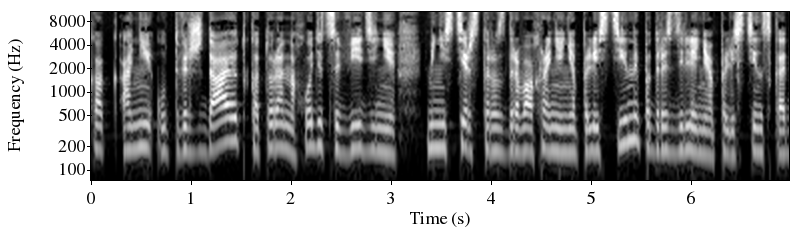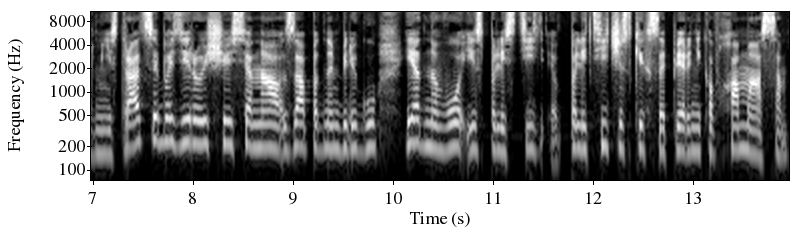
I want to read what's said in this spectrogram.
как они утверждают, которая находится в ведении Министерства здравоохранения Палестины, подразделения палестинской администрации, базирующейся на западном берегу, и одного из палести... политических соперников Хамаса.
